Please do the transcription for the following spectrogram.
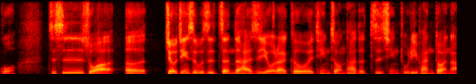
果，只是说呃。究竟是不是真的，还是有赖各位听众他的自行独立判断啊？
